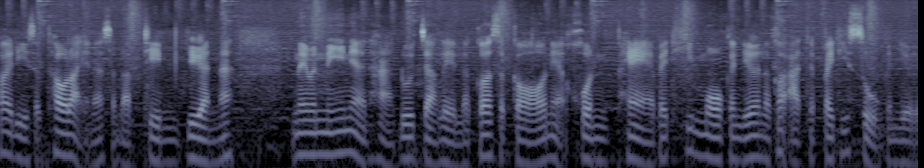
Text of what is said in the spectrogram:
ค่อยดีสักเท่าไหร่นะสำหรับทีมเยือนนะ ในวันนี้เนี่ยหากดูจากเลทแล้วก็สกอร์เนี่ยคนแห่ไปที่โมกันเยอะ แล้วก็อาจจะไปที่สูงกันเยอะ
